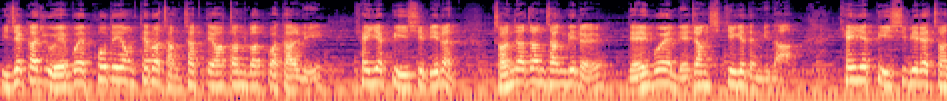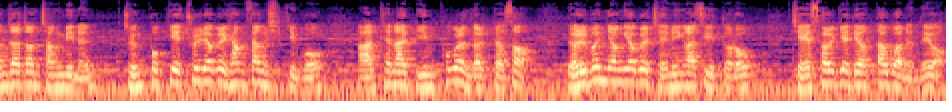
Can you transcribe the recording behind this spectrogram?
이제까지 외부의 pod 형태로 장착되었던 것과 달리 KF-21은 전자전 장비를 내부에 내장시키게 됩니다. KF-21의 전자전 장비는 증폭기의 출력을 향상시키고 안테나 빔폭을 넓혀서 넓은 영역을 jamming할 수 있도록 재설계되었다고 하는데요.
